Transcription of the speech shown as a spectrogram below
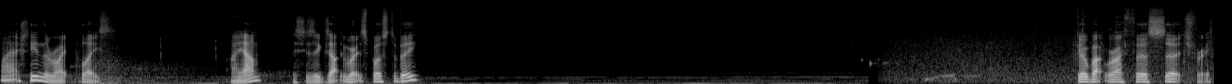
Am I actually in the right place? I am. This is exactly where it's supposed to be. Go back where I first searched for it.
